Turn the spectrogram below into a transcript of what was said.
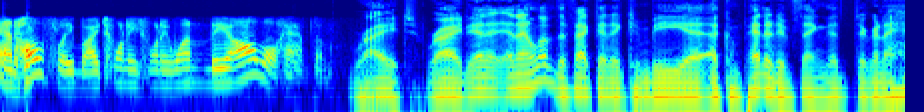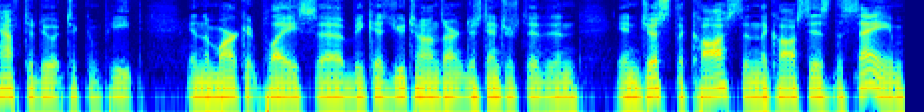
And hopefully by 2021, they all will have them. Right, right. And, and I love the fact that it can be a, competitive thing, that they're going to have to do it to compete in the marketplace uh, because Utahns aren't just interested in, in just the cost, and the cost is the same.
